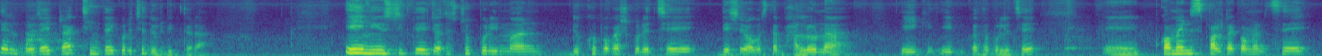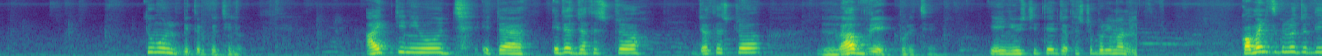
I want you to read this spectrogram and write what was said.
তেল বোঝাই ট্রাক ছিনতাই করেছে দুর্বৃত্তরা। এই নিউজটিতে যথেষ্ট পরিমাণ দুঃখ প্রকাশ করেছে, দেশের অবস্থা ভালো না, এই এই কথা বলেছে। কমেন্টস পাল্টা কমেন্টসে তুমুল বিতর্ক ছিল। আরেকটি নিউজ, এটা এটা যথেষ্ট যথেষ্ট লাভ রিয়েক্ট করেছে। এই নিউজটিতে যথেষ্ট পরিমাণ কমেন্টসগুলো যদি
